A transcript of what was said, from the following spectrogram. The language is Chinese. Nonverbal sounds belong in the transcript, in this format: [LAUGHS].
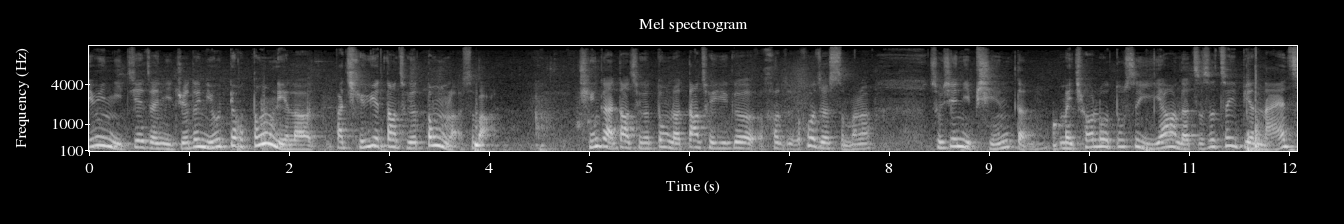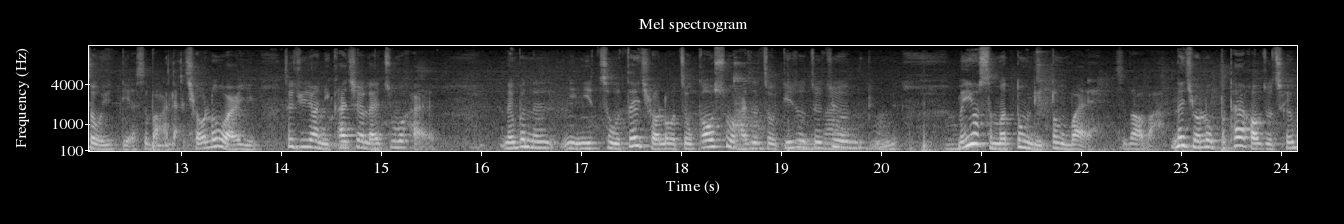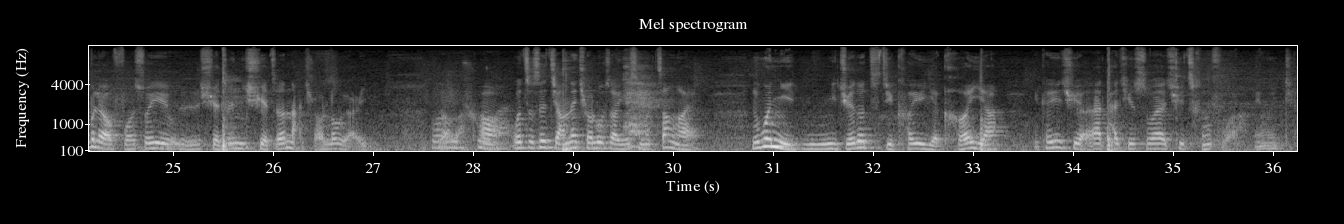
因为你接着你觉得你又掉洞里了，把情欲当成个洞了，是吧？情感当成个洞了，当成一个或者或者什么了？首先你平等，每条路都是一样的，只是这边难走一点，是吧？两条路而已。这就像你开车来珠海，能不能你你走这条路，走高速还是走低速，就就没有什么洞里洞外，知道吧？那条路不太好走，成不了佛，所以选择你选择哪条路而已，知道吧？啊，我只是讲那条路上有什么障碍。如果你你觉得自己可以，也可以啊，你可以去啊谈情说爱去成佛啊，没问题。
